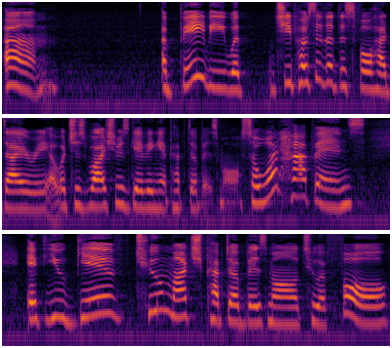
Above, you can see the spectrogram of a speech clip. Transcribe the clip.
um, a baby with she posted that this foal had diarrhea, which is why she was giving it Pepto Bismol. So, what happens if you give too much Pepto Bismol to a foal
